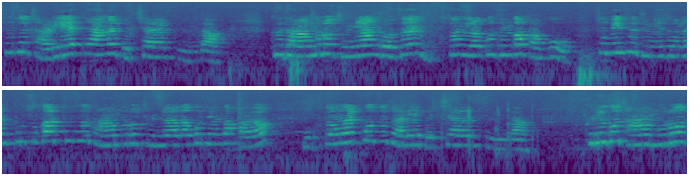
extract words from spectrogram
투수 자리에 태양을 배치하였습니다. 그 다음으로 중요한 것은 목성이라고 생각하고 수비수 중에서는 포수가 투수 다음으로 중요하다고 생각하여 목성을 포수 자리에 배치하였습니다. 그리고 다음으로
